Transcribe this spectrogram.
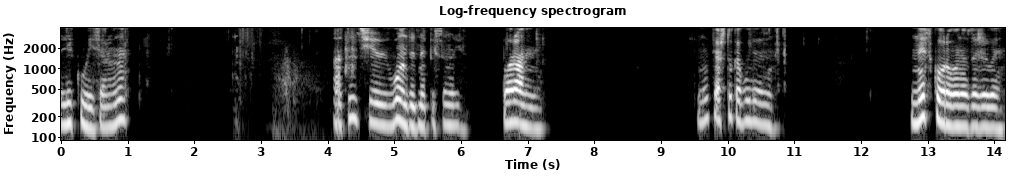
Лікується вона. А тут ще Wounded написано. Поранений. Ну, ця штука буде. Не скоро воно заживе.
